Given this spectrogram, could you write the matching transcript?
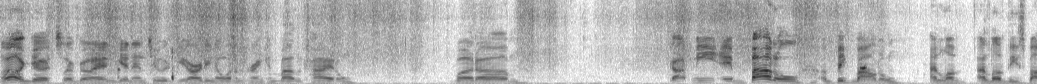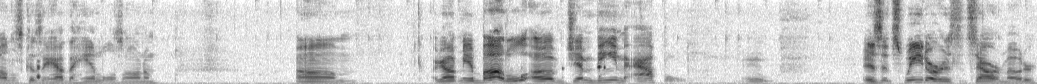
well, I guess I'll go ahead and get into it. You already know what I'm drinking by the title. But um, got me a bottle, a big bottle. I love I love these bottles because they have the handles on them. Um, I got me a bottle of Jim Beam Apple. Ooh. Is it sweet or is it sour motor?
